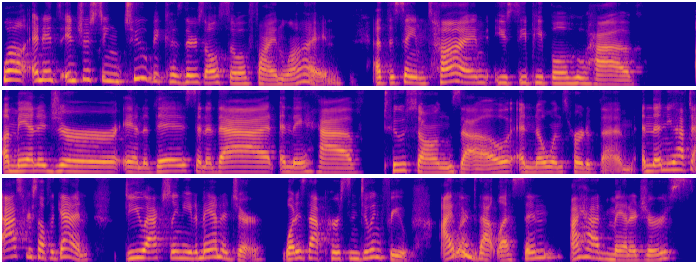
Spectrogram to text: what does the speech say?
Well and it's interesting too because there's also a fine line. At the same time you see people who have a manager and a this and a that and they have two songs out and no one's heard of them and then you have to ask yourself again do you actually need a manager what is that person doing for you i learned that lesson i had managers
